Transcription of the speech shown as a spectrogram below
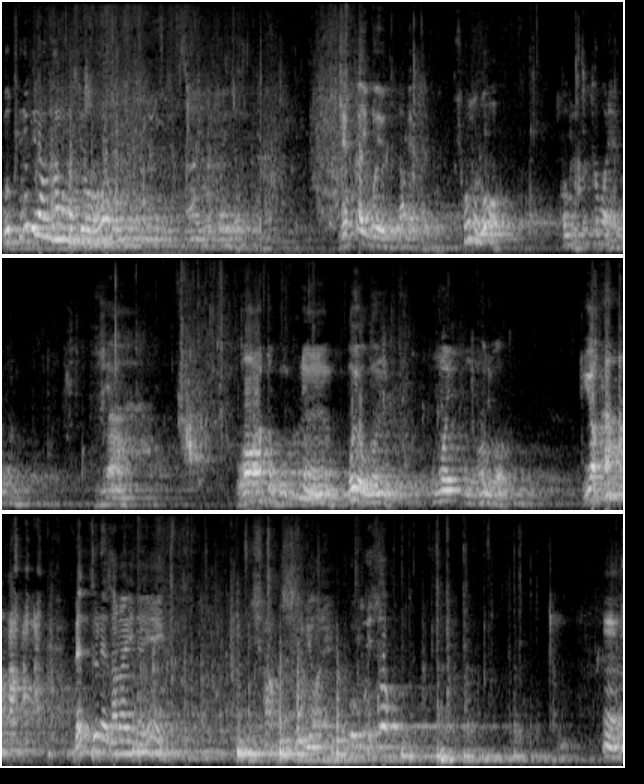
너 텔레비랑 하는 거 같아요. 아, 이거 또 있어. 맥가이버 여기다, 맥가이버. 손으로 거기를 훑어버려요. 이야. 와, 또 크네. 뭐야, 그건. 어머, 어디 봐. 이야, 맨손에 사나이네. 참, 신기하네. 거기 또 있어? 응.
